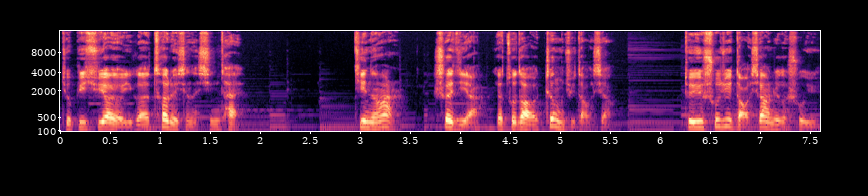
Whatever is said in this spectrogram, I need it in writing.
就必须要有一个策略性的心态。技能二，设计啊要做到证据导向。对于数据导向这个术语，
